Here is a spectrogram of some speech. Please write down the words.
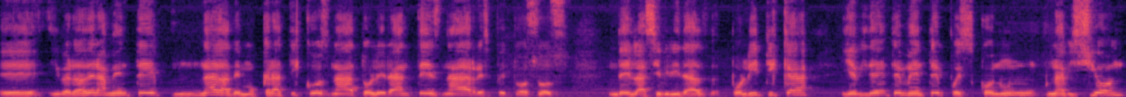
y verdaderamente nada democráticos, nada tolerantes, nada respetuosos de la civilidad política y evidentemente pues con una visión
